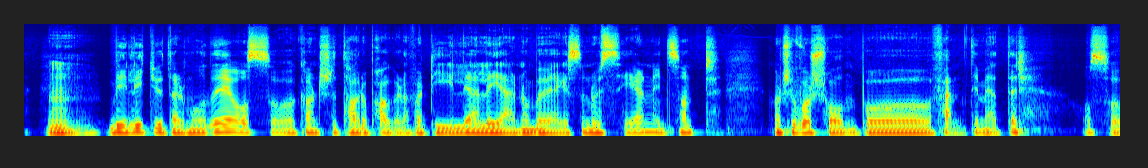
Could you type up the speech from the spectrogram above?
bli litt utålmodig, og så kanskje tar opp hagla for tidlig, eller gjør noen bevegelser når du ser den. ikke sant? Kanskje får se den på 50 meter, og så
